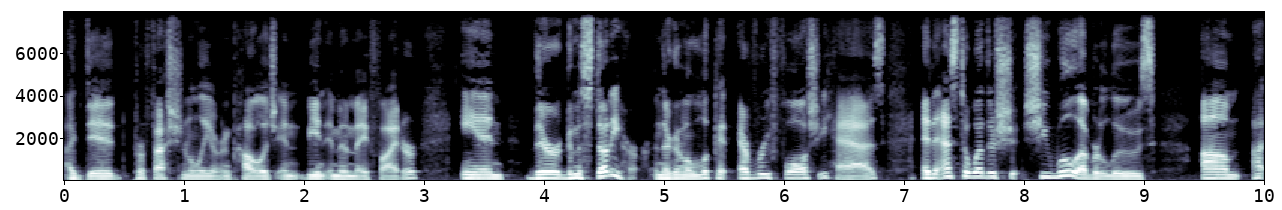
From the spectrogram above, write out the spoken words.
I did professionally or in college and be an MMA fighter. And they're going to study her and they're going to look at every flaw she has. And as to whether she, she will ever lose, um, I,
